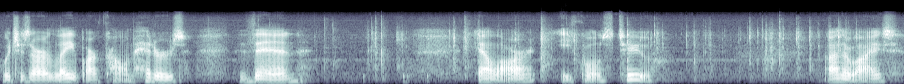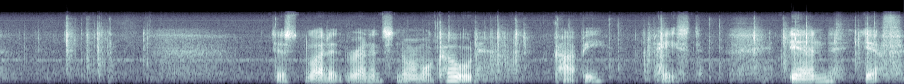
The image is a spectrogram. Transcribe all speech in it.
which is our late our column headers, then LR equals 2. Otherwise, just let it run its normal code. Copy, paste, end if.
